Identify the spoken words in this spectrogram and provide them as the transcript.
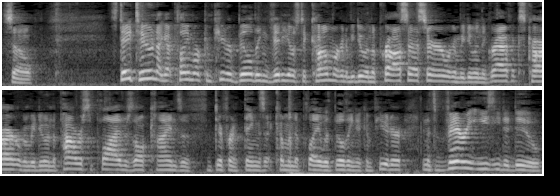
So stay tuned. I got plenty more computer building videos to come. We're going to be doing the processor. We're going to be doing the graphics card. We're going to be doing the power supply. There's all kinds of different things that come into play with building a computer. And it's very easy to do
